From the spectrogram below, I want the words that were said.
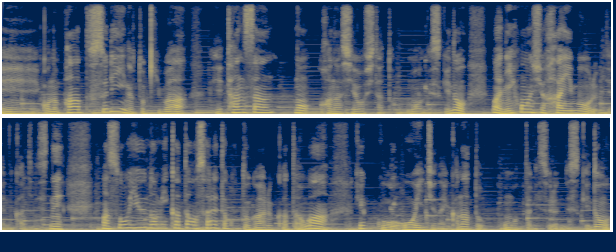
えー、このパート3の時は、え、炭酸のお話をしたと思うんですけど、まあ、日本酒ハイボールみたいな感じですね。まあ、そういう飲み方をされたことがある方は結構多いんじゃないかなと思ったりするんですけど、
